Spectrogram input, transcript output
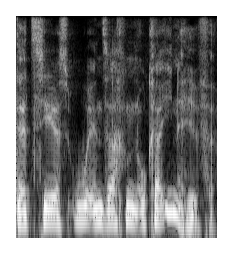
der CSU in Sachen Ukraine-Hilfe.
